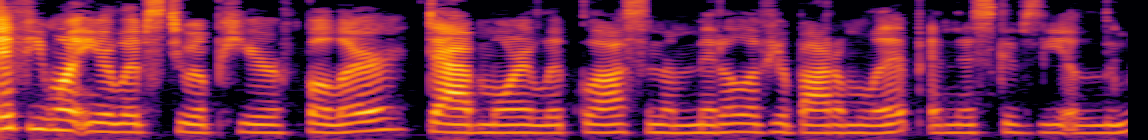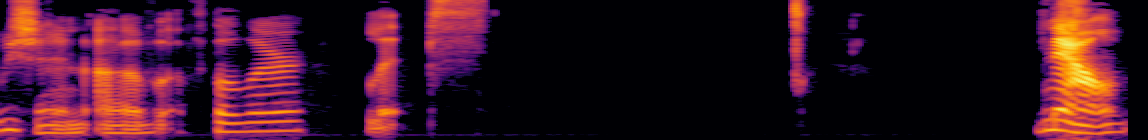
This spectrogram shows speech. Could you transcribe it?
If you want your lips to appear fuller, dab more lip gloss in the middle of your bottom lip, and this gives the illusion of fuller lips. Now,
